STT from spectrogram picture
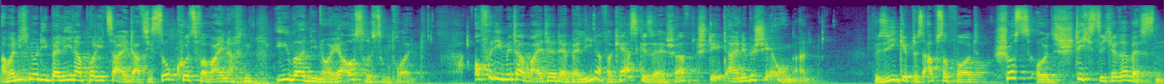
Aber nicht nur die Berliner Polizei darf sich so kurz vor Weihnachten über die neue Ausrüstung freuen. Auch für die Mitarbeiter der Berliner Verkehrsgesellschaft steht eine Bescherung an. Für sie gibt es ab sofort Schuss- und stichsichere Westen.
